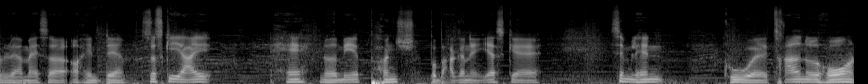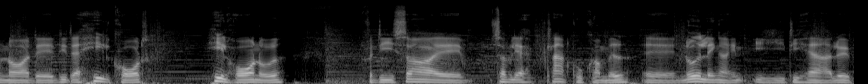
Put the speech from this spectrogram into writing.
vil være masser at hente der. Så skal jeg have noget mere punch på bakkerne. Jeg skal simpelthen kunne øh, træde noget hårdere, når det er de der helt kort, helt hårde noget. Fordi så, øh, så vil jeg klart kunne komme med øh, noget længere ind i de her løb.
